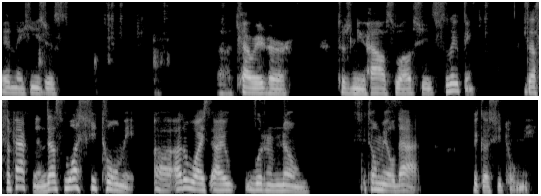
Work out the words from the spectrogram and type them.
And he just uh, carried her to the new house while she's sleeping. That's the fact. And that's what she told me. Uh, otherwise, I wouldn't have known She told me all that because she told me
